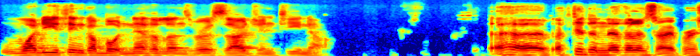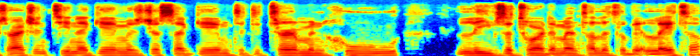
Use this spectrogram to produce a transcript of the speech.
what do you think about Netherlands versus Argentina? Uh, I think the Netherlands versus Argentina game is just a game to determine who leaves the tournament a little bit later.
